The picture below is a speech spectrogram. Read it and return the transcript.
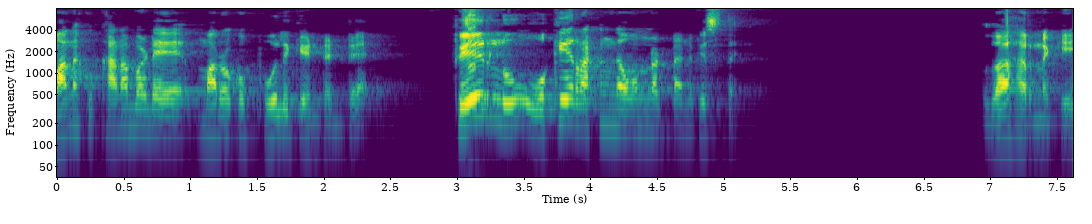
మనకు కనబడే మరొక పోలిక ఏంటంటే పేర్లు ఒకే రకంగా ఉన్నట్టు అనిపిస్తాయి. ఉదాహరణకి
